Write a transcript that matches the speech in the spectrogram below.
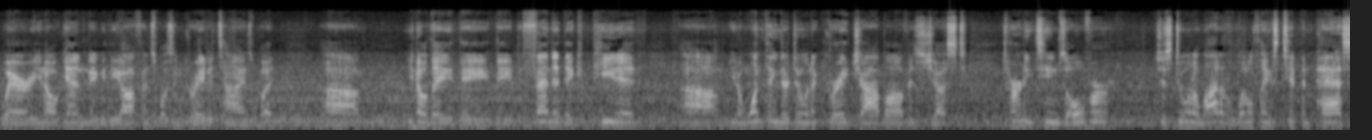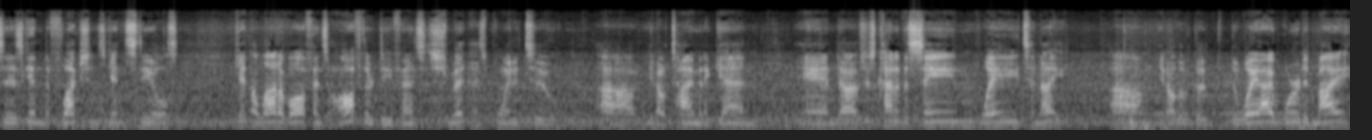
where you know, again, maybe the offense wasn't great at times, but um, you know, they they they defended, they competed. Um, you know, one thing they're doing a great job of is just turning teams over, just doing a lot of the little things, tipping passes, getting deflections, getting steals, getting a lot of offense off their defense, as Schmidt has pointed to, um, you know, time and again. And uh, it was just kind of the same way tonight. Um, you know, the, the, the way I worded my,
